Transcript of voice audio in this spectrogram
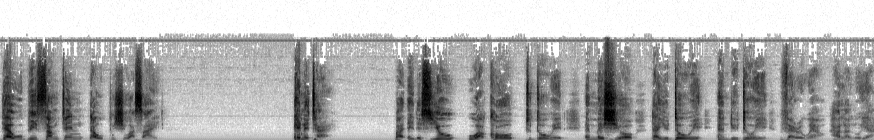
there will be something that will push you aside. Anytime. But it is you who are called to do it and make sure that you do it and you do it very well. Hallelujah.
